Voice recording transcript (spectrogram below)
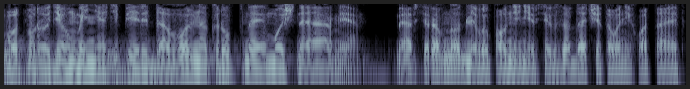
Вот вроде у меня теперь довольно крупная и мощная армия, а все равно для выполнения всех задач этого не хватает.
